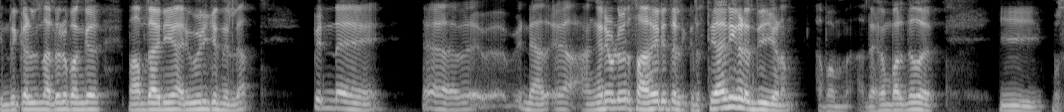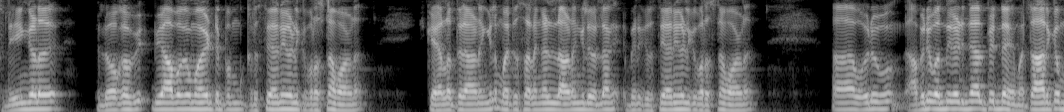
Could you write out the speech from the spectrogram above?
ഹിന്ദുക്കളിൽ നല്ലൊരു പങ്ക് മാംദാനിയെ അനുകൂലിക്കുന്നില്ല. പിന്നെ പിന്നെ അങ്ങനെയുള്ള ഒരു സാഹചര്യത്തിൽ ക്രിസ്ത്യാനികൾ എന്ത് ചെയ്യണം? അപ്പം അദ്ദേഹം പറഞ്ഞത് ഈ മുസ്ലിങ്ങൾ ലോകവ്യാപകമായിട്ട് ഇപ്പം ക്രിസ്ത്യാനികൾക്ക് പ്രശ്നമാണ്. കേരളത്തിലാണെങ്കിലും മറ്റു സ്ഥലങ്ങളിലാണെങ്കിലും എല്ലാം പിന്നെ ക്രിസ്ത്യാനികൾക്ക് പ്രശ്നമാണ്. ഒരു അവർ വന്നു കഴിഞ്ഞാൽ പിന്നെ മറ്റാർക്കും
